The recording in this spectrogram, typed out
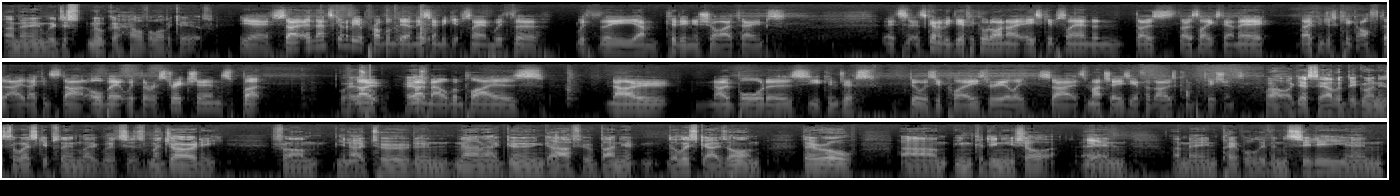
I mean, we just milk a hell of a lot of cows. Yeah, so and that's going to be a problem down this end of Gippsland with the with the um, Cardinia Shire teams. It's it's going to be difficult. I know East Gippsland and those those leagues down there, they can just kick off today. They can start, albeit with the restrictions, but Well, no no Melbourne players, no no borders. You can just do as you please, really. So it's much easier for those competitions. Well, I guess the other big one is the West Gippsland League, which is majority from you know Turin, Nar Nar Goon, Garfield, Bunyip. The list goes on. They're all um, in Cardinia Shire, Yeah. and I mean people live in the city, and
